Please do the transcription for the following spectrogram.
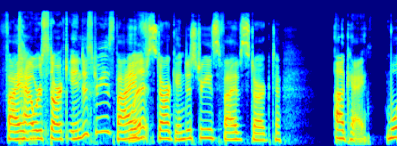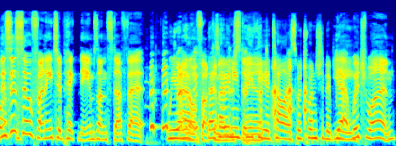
Five Tower Stark Industries. Five What? Stark Industries, five Stark. To- okay. Well, This is so funny to pick names on stuff that we don't I know. don't fucking That's why we need understand. Preeti to tell us which one should it be. Yeah, which one?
